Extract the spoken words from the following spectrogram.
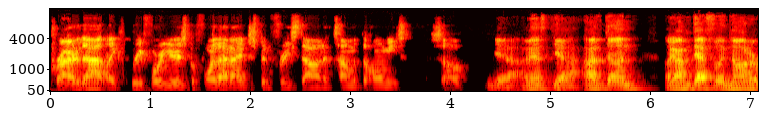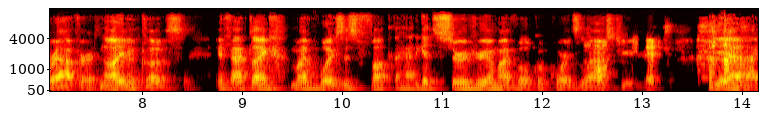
prior to that, like three, four years before that, I had just been freestyling a ton with the homies. So Yeah, I mean, yeah, I've done like I'm definitely not a rapper, not even close. In fact, like my voice is fucked. I had to get surgery on my vocal cords last year. Yeah,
